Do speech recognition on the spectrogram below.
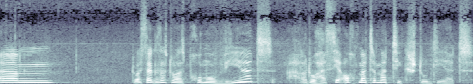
Ähm, du hast ja gesagt, du hast promoviert, aber du hast ja auch Mathematik studiert.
